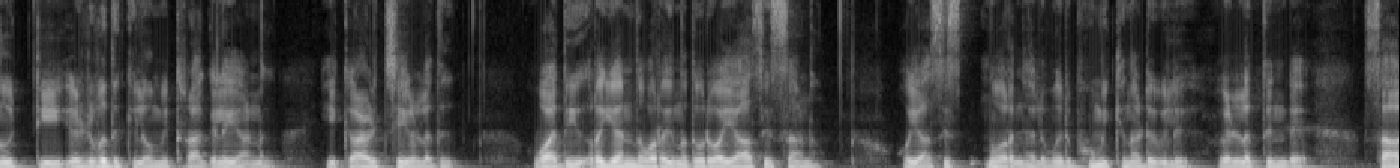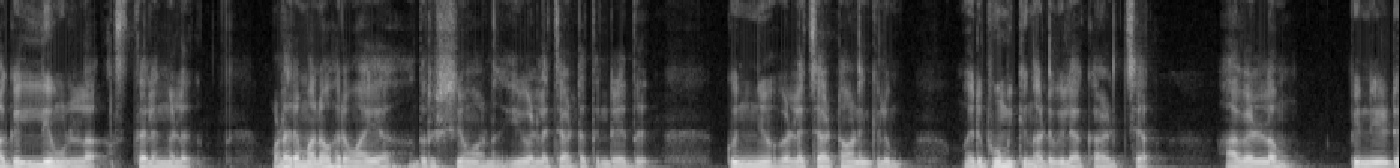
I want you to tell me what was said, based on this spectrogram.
നൂറ്റി എഴുപത് കിലോമീറ്റർ അകലെയാണ് ഈ കാഴ്ചയുള്ളത്. വാദി റയ്യാൻ എന്ന് പറയുന്നത് ഒരു ഒയാസിസാണ് ഒയാസിസ് എന്ന് പറഞ്ഞാൽ മരുഭൂമിക്ക് നടുവിൽ വെള്ളത്തിന്റെ സാകല്യമുള്ള സ്ഥലങ്ങൾ വളരെ മനോഹരമായ ദൃശ്യമാണ് ഈ വെള്ളച്ചാട്ടത്തിന്റേത്. കുഞ്ഞു വെള്ളച്ചാട്ടമാണെങ്കിലും മരുഭൂമിക്ക് നടുവിലാ കാഴ്ച. ആ വെള്ളം പിന്നീട്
